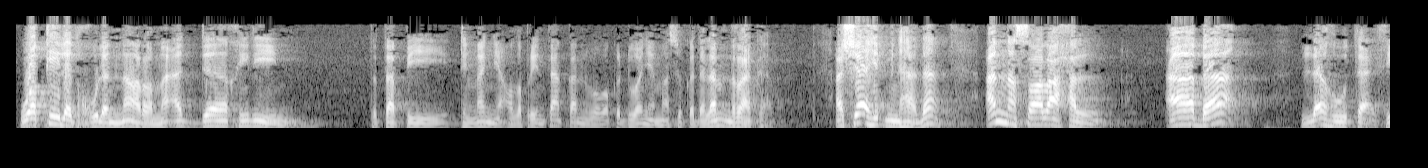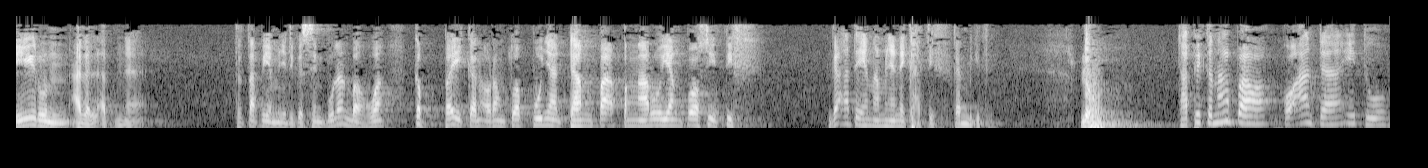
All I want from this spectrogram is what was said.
Waqilat khulan nara ma'ad dakhilin. Tetapi dengannya Allah perintahkan bahwa keduanya masuk ke dalam neraka. Asyahid min hadha anna salahal aba lahu ta'thirun 'alal abna. Tetapi yang menjadi kesimpulan bahwa kebaikan orang tua punya dampak pengaruh yang positif. Enggak ada yang namanya negatif, kan begitu. Loh, tapi kenapa kok ada itu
